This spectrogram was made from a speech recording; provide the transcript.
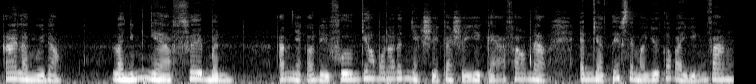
ai là người đọc? Là những nhà phê bình âm nhạc ở địa phương chứ không có nói đến nhạc sĩ ca sĩ gì cả phải không nào? Em dò tiếp xem ở dưới có bài diễn văn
